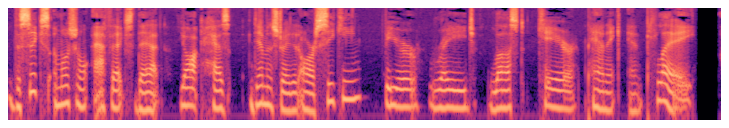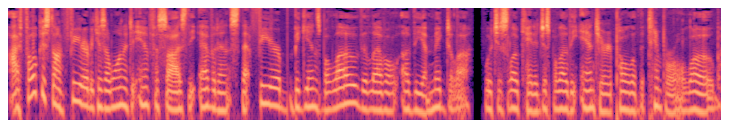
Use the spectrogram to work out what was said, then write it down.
The six emotional affects that Jaak has demonstrated are seeking, fear, rage, lust, care, panic, and play. I focused on fear because I wanted to emphasize the evidence that fear begins below the level of the amygdala which is located just below the anterior pole of the temporal lobe.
